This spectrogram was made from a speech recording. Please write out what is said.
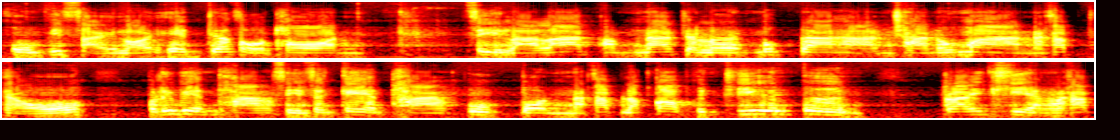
ภูมิพิสัยร้อยเอ็ดยโสธรศิลาราชอำนาจเจริญมุกดาหารชานุมานนะครับ แถวบริเวณทางศรีสะเกดทางอุบลนะครับ แล้วก็พื้นที่อื่นๆ ใกล้เคียงนะครับ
